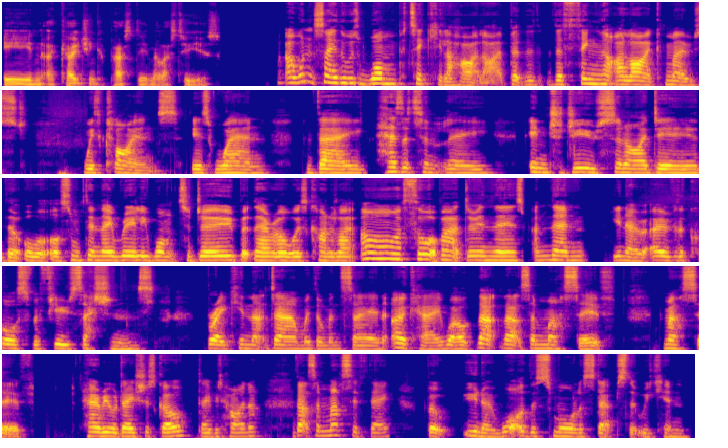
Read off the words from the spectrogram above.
in a coaching capacity in the last two years? I wouldn't say there was one particular highlight, but the, the thing that I like most with clients is when they hesitantly introduce an idea that or, or, something they really want to do but they're always kind of like oh i've thought about doing this. And then you know over the course of a few sessions breaking that down with them and saying okay well that that's a massive massive hairy audacious goal david heiner. That's a massive thing but you know what are the smaller steps that we can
